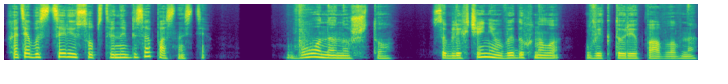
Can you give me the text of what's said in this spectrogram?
хотя бы с целью собственной безопасности». «Вон оно что!» — с облегчением выдохнула Виктория Павловна.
